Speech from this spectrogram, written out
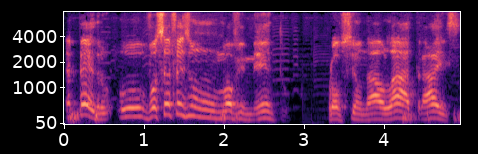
É, Pedro, o, você fez um movimento profissional lá atrás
